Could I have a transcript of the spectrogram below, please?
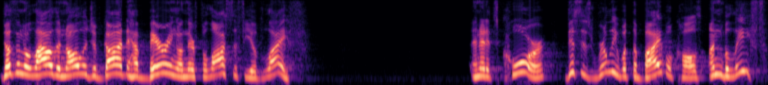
doesn't allow the knowledge of God to have bearing on their philosophy of life. And at its core, this is really what the Bible calls unbelief.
